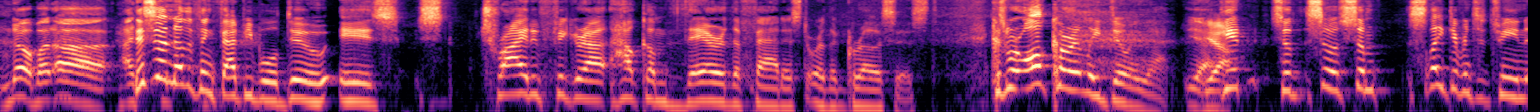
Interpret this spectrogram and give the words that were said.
No, but uh, I, This is another thing fat people will do is s- try to figure out how come they're the fattest or the grossest. Because we're all currently doing that. Yeah. Yeah. Get- so, so some slight difference between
